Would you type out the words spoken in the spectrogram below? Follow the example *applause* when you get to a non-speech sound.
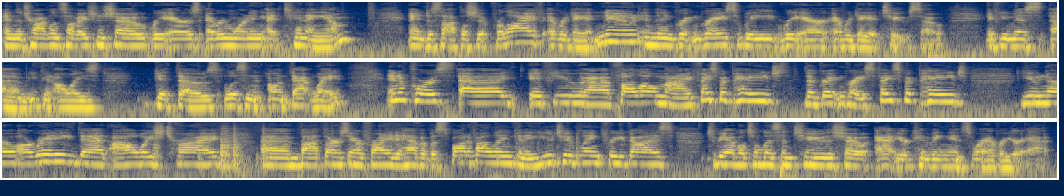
And the Traveling Salvation Show re-airs every morning at 10 a.m and Discipleship for Life every day at noon, and then Grit and Grace we re-air every day at two. So if you miss, um, you can always get those listen on that way. And of course, uh, if you uh, follow my Facebook page, the Grit and Grace Facebook page. You know already that I always try um, by Thursday or Friday to have a Spotify link and a YouTube link for you guys to be able to listen to the show at your convenience wherever you're at.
